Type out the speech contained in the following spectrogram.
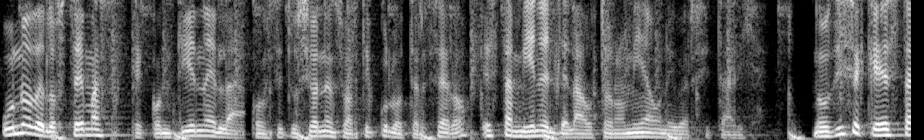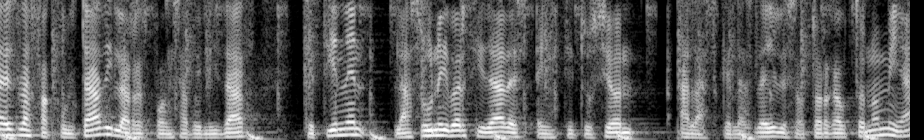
Uno de los temas que contiene la Constitución en su artículo tercero es también el de la autonomía universitaria. Nos dice que esta es la facultad y la responsabilidad que tienen las universidades e institución a las que las leyes les otorga autonomía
